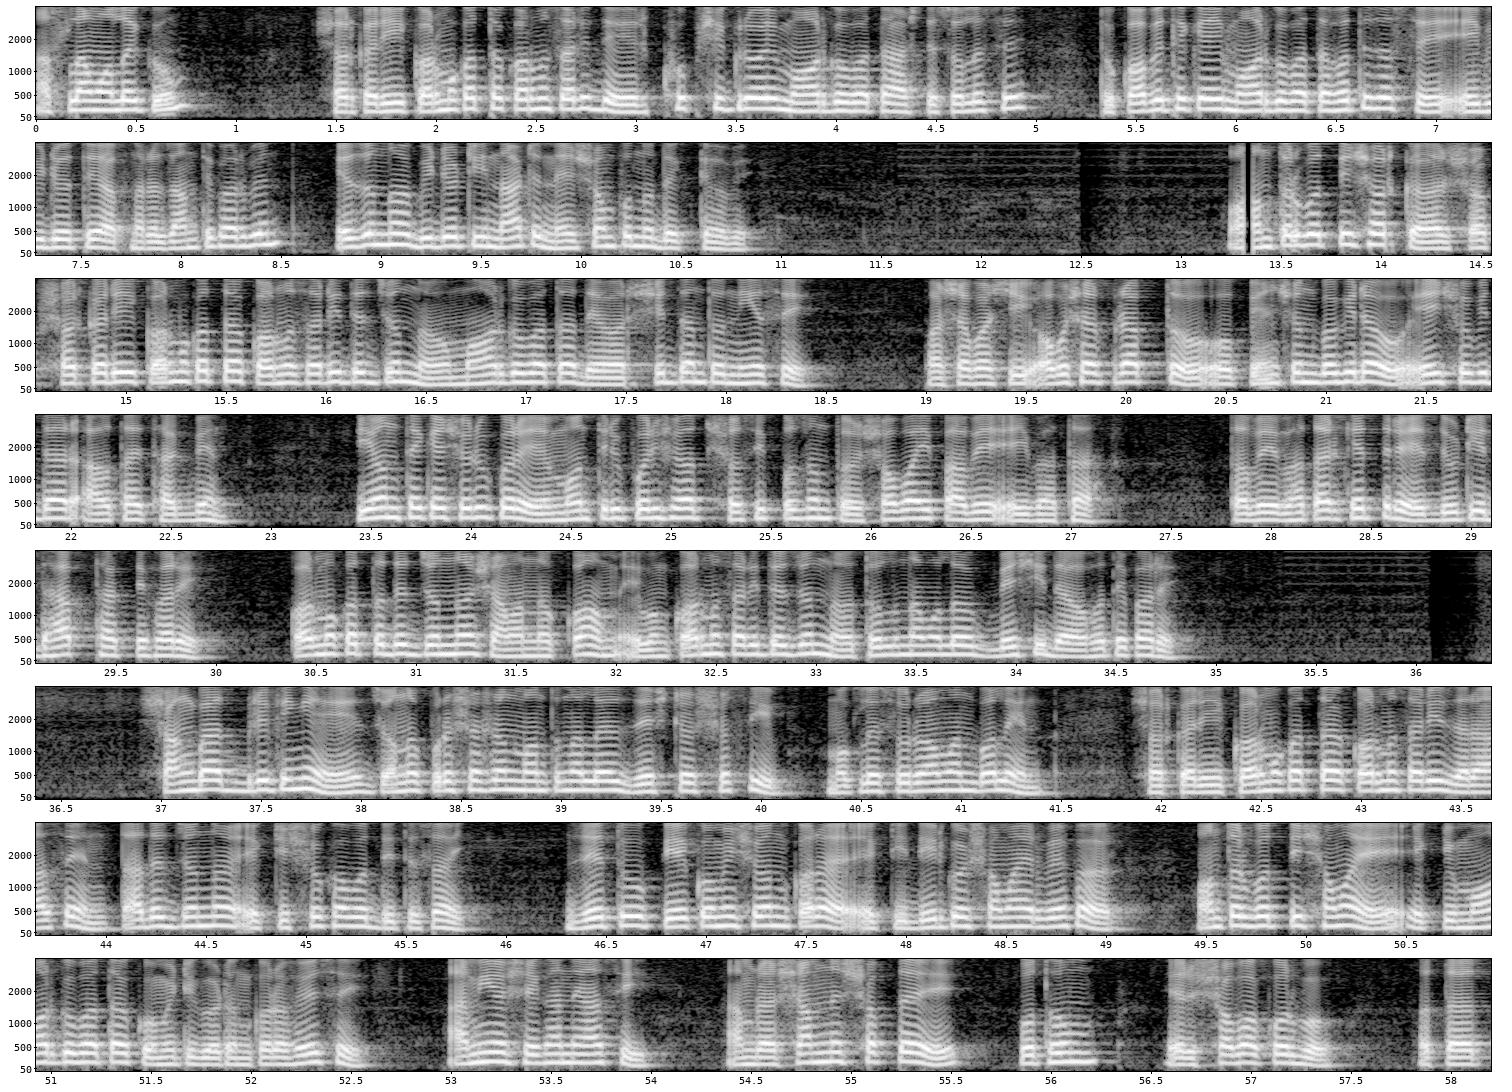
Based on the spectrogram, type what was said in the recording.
আসসালামু আলাইকুম। সরকারি কর্মকর্তা কর্মচারীদের খুব শীঘ্রই মর্গ ভাতা আসতে চলেছে। তো কবে থেকে এই মর্গ ভাতা হতে যাচ্ছে এই ভিডিওতে আপনারা জানতে পারবেন। এজন্য ভিডিওটি না টেনে সম্পূর্ণ দেখতে হবে। অন্তর্বর্তী সরকার সব সরকারি কর্মকর্তা কর্মচারীদের জন্য মহার্ঘ ভাতা দেওয়ার সিদ্ধান্ত নিয়েছে। পাশাপাশি অবসরপ্রাপ্ত ও পেনশনভোগীরাও এই সুবিধার আওতায় থাকবেন। পিয়ন থেকে শুরু করে মন্ত্রিপরিষদ সচিব পর্যন্ত সবাই পাবে এই ভাতা। তবে ভাতার ক্ষেত্রে দুটি ধাপ থাকতে পারে। কর্মকর্তাদের জন্য সামান্য কম এবং কর্মচারীদের জন্য তুলনামূলক বেশি দেওয়া হতে পারে। সংবাদ ব্রিফিংয়ে জনপ্রশাসন মন্ত্রণালয়ের জ্যেষ্ঠ সচিব মোখলেসুর রহমান বলেন, সরকারি কর্মকর্তা কর্মচারী যারা আছেন তাদের জন্য একটি সুখবর দিতে চাই। যেহেতু পে কমিশন করা একটি দীর্ঘ সময়ের ব্যাপার, অন্তর্বর্তী সময়ে একটি মহার্ঘ ভাতা কমিটি গঠন করা হয়েছে। আমিও সেখানে আছি। আমরা সামনের সপ্তাহে প্রথম এর সভা করব। অর্থাৎ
